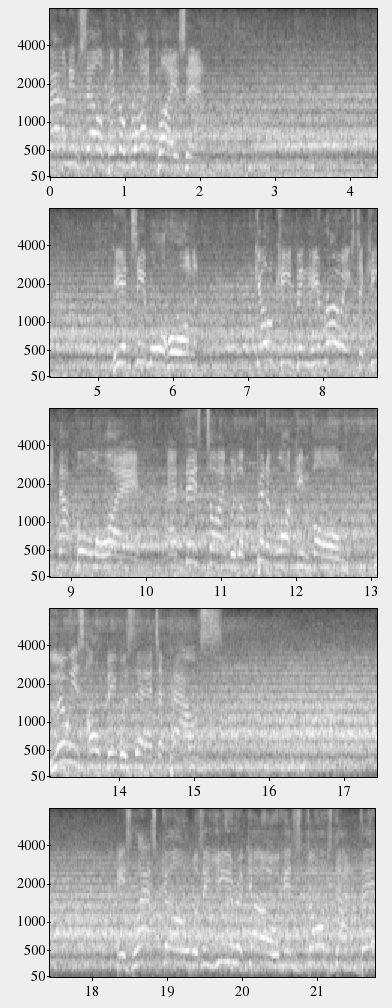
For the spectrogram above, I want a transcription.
found himself in the right place here. Here, Timo Horn, goalkeeping heroics to keep that ball away. This time, with a bit of luck involved, Lewis Holtby was there to pounce. His last goal was a year ago against Darmstadt, then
